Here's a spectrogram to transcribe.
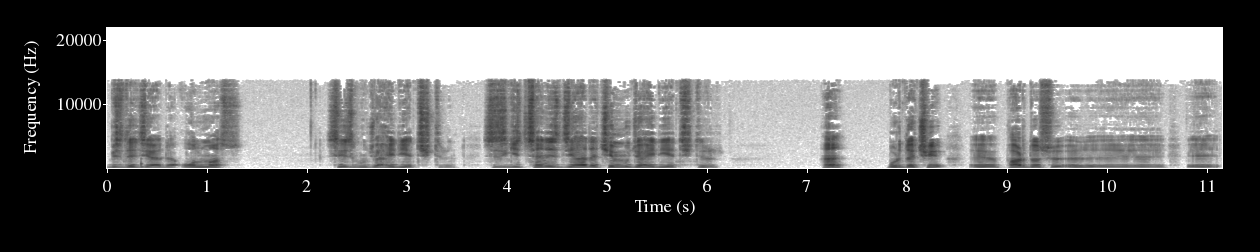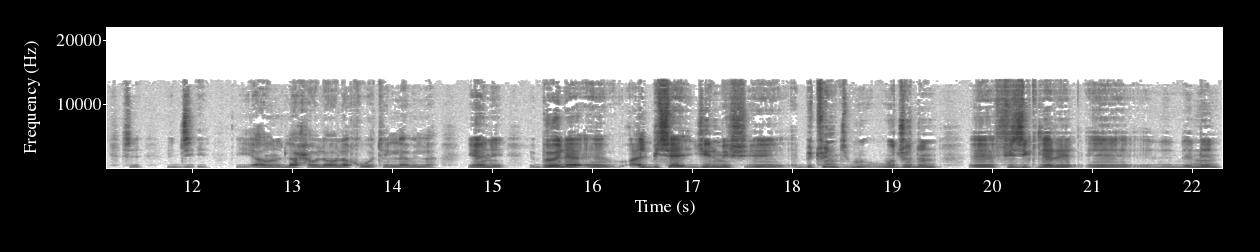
Biz de cihada. Olmaz. Siz mücahidi yetiştirin. Siz gitseniz cihada kim mücahidi yetiştirir? Ha? Buradaki e, pardosu e, e, e yani la havle ve la kuvvete illa billah. Yani böyle e, elbise girmiş e, bütün vücudun e, fiziklerinin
